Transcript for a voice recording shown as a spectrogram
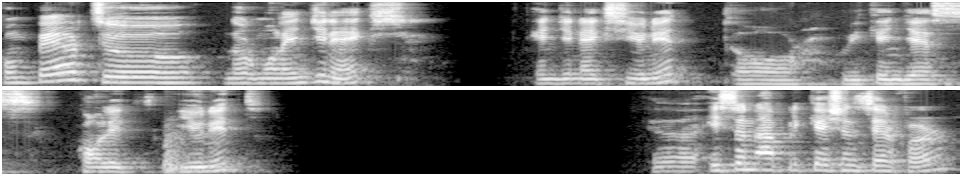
Compared to normal Nginx, Nginx unit, or we can just call it unit, uh, is an application server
